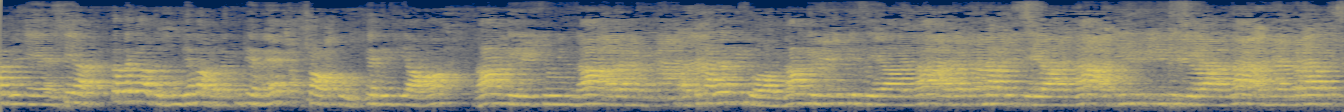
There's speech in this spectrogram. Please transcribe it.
ဆိုရင်အရှိကတတကဆိုမူထဲမှာဘာလဲခုတည်းနဲ့6ခုထည့်ပေးကြအောင်နာယေတုနာအာရမတခါလည်းပြီးတော့နာယေတုပစ္စယနာအာရမနာပစ္စယနာအတိပစ္စယနာအမြတ်နာပစ္စ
